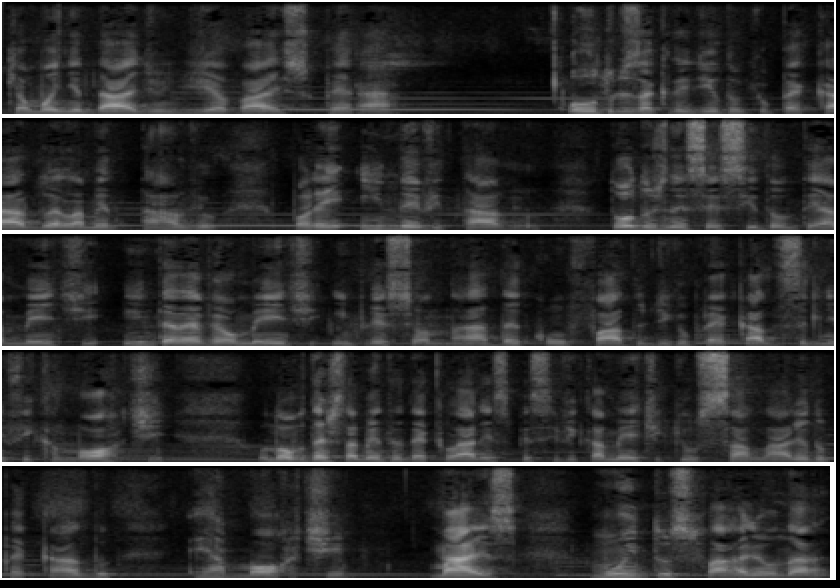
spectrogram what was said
que a humanidade um dia vai superar. Outros acreditam que o pecado é lamentável, porém inevitável. Todos necessitam ter a mente indelevelmente impressionada com o fato de que o pecado significa morte. O Novo Testamento declara especificamente que o salário do pecado é a morte. Mas muitos falham na,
